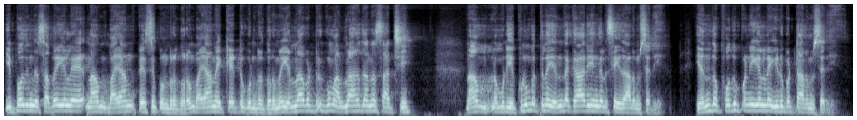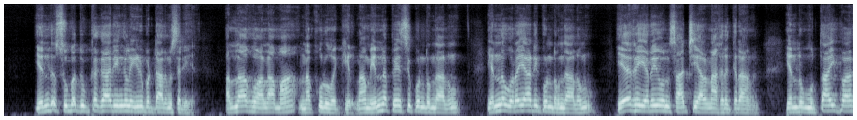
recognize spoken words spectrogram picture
இப்போது இந்த சபையிலே நாம் பயான் பேசிக்கொண்டிருக்கிறோம் பயானை கேட்டுக்கொண்டிருக்கிறோமே எல்லாவற்றுக்கும் அல்லாஹ் தானே சாட்சி. நாம் நம்முடைய குடும்பத்தில் எந்த காரியங்கள் செய்தாலும் சரி எந்த பொது பணிகளில் ஈடுபட்டாலும் சரி எந்த சுப துக்க காரியங்களில் ஈடுபட்டாலும் சரி அல்லாஹு அலாமா நக்குரு வக்கீல். நாம் என்ன பேசி கொண்டிருந்தாலும் என்ன உரையாடி கொண்டிருந்தாலும் ஏக இறையோன் சாட்சியாளனாக இருக்கிறான் என்று முத்தாய்ப்பாக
